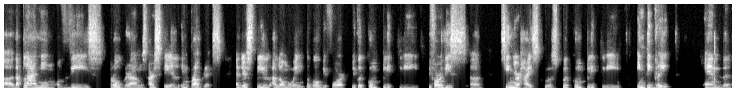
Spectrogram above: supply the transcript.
uh, the planning of these programs are still in progress. And there's still a long way to go before we could completely, before these uh, senior high schools could completely integrate and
